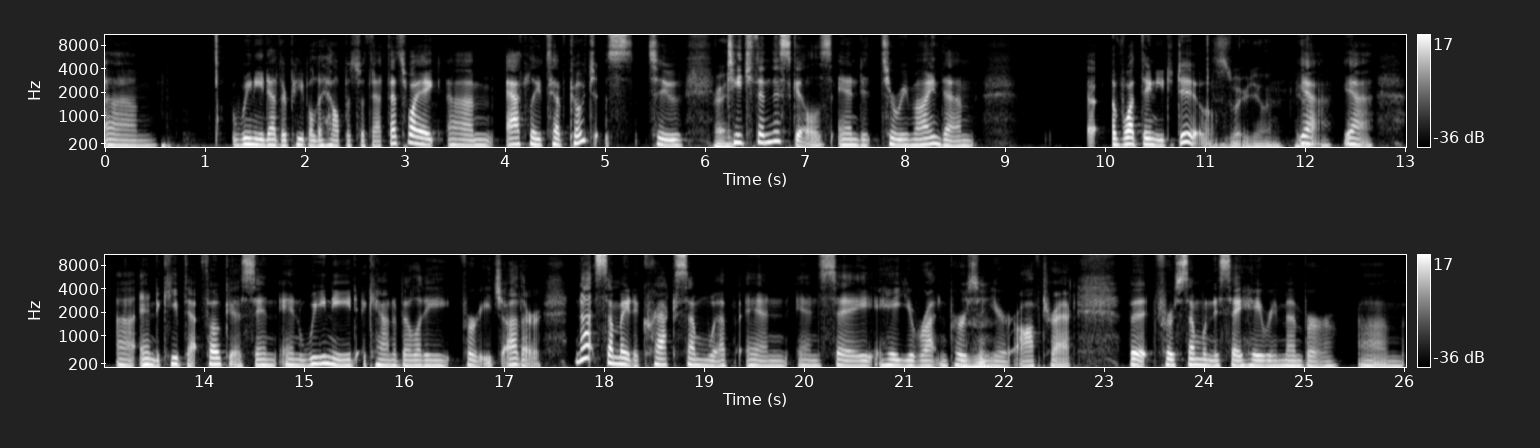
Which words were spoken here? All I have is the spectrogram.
Um, we need other people to help us with that. That's why um, athletes have coaches to right. teach them the skills and to remind them of what they need to do. This is what you're doing. Yeah, yeah, yeah. Uh, and to keep that focus. And and we need accountability for each other, not somebody to crack some whip and and say, "Hey, you rotten person, mm-hmm. you're off track," but for someone to say, "Hey, remember." Um,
